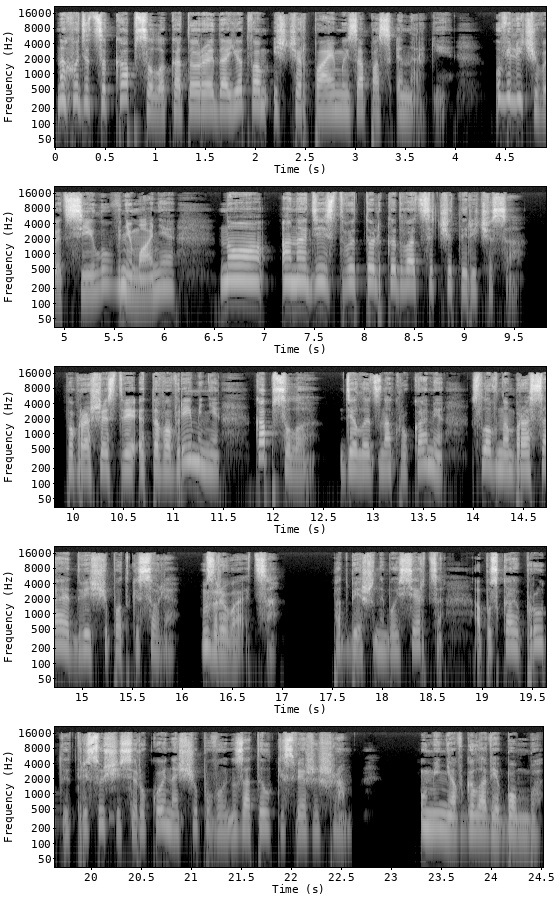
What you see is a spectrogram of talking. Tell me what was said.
находится капсула, которая дает вам исчерпаемый запас энергии. Увеличивает силу, внимание, но она действует только 24 часа. По прошествии этого времени капсула делает знак руками, словно бросает две щепотки соли. Взрывается. Под бешеный бой сердца опускаю прут и трясущейся рукой нащупываю на затылке свежий шрам. У меня в голове бомба.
